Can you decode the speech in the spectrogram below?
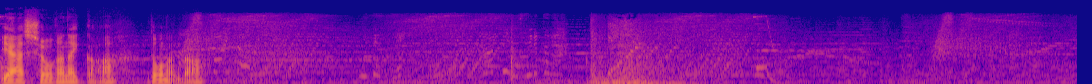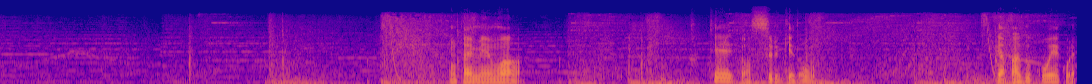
いや、しょうがないか？どうなんだ？この対面は、勝てはするけど、いや、バグ怖え、これ。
